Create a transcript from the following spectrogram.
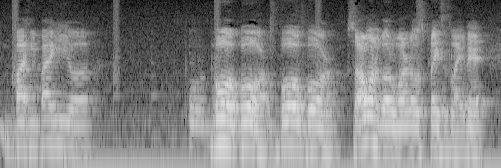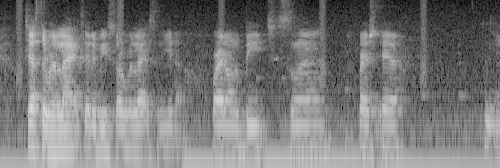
Bahi Bahi or Or Bora Bora, Bora Bora. So I want to go to one of those places like that, just to relax. It'll be so relaxing, you know, right on the beach, sun, fresh air. yeah,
